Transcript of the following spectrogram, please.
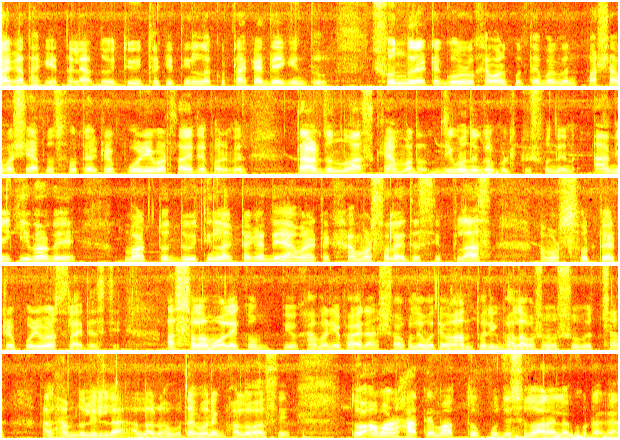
টাকা থাকে, তাহলে আপনি ওই দুই থেকে তিন লক্ষ টাকা দিয়ে কিন্তু সুন্দর একটা গরুর খামার করতে পারবেন। পাশাপাশি আপনার ছোট একটা পরিবার চালাতে পারবেন। তার জন্য আজকে আমার জীবনের গল্পটা একটু শুনেন। আমি কীভাবে মাত্র দুই তিন লাখ টাকা দিয়ে আমার একটা খামার চালাইতেছি প্লাস আমার ছোট্ট একটা পরিবার চালাইতেছি। আসসালামু আলাইকুম, প্রিয় খামারি ভাইরা। সকলের প্রতি আমার আন্তরিক ভালোবাসা শুভেচ্ছা। আলহামদুলিল্লাহ আল্লাহ রহমত আমি অনেক ভালো আছি। তো আমার হাতে মাত্র পুঁজি ছিল আড়াই লক্ষ টাকা।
